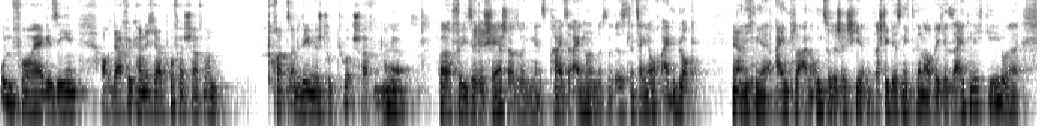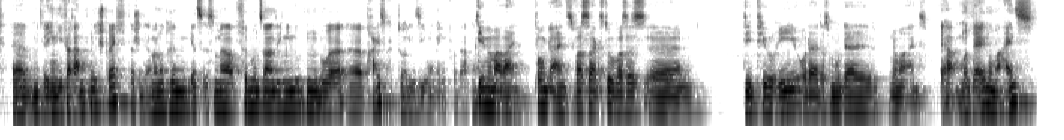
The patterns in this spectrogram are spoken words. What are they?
unvorhergesehen. Auch dafür kann ich ja Puffer schaffen und trotz alledem eine Struktur schaffen. Ne? Ja. Weil auch für diese Recherche, also wenn ich mir jetzt Preise einholen muss, das ist letztendlich auch ein Block, ja. den ich mir einplane, um zu recherchieren. Da steht jetzt nicht drin, auf welche Seiten ich gehe oder äh, mit welchen Lieferanten ich spreche. Da steht einfach nur drin, jetzt ist mal 25 Minuten nur äh, Preisaktualisierung irgendwo da. Ne? Gehen wir mal rein. Punkt eins. Was sagst du, was ist äh, die Theorie oder das Modell Nummer eins? Ja, Modell Nummer eins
